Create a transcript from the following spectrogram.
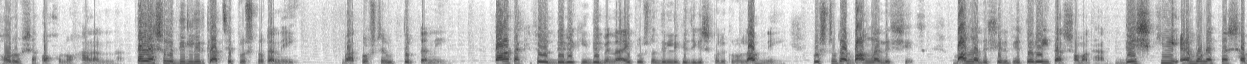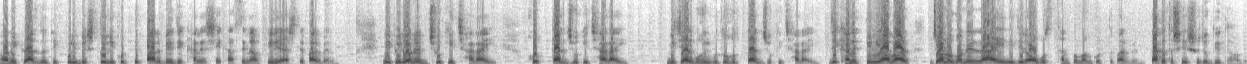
ভরসা কখনো হারান না। তাই আসলে দিল্লির কাছে প্রশ্নটা নেই, বা প্রশ্নের উত্তরটা নেই। তারা তাকে ফেরত দেবে কি দেবে না, এই প্রশ্ন দিল্লিকে জিজ্ঞেস করে কোনো লাভ নেই। প্রশ্নটা বাংলাদেশের বাংলাদেশের ভেতরেই তার সমাধান। দেশ কি এমন একটা স্বাভাবিক রাজনৈতিক পরিবেশ তৈরি করতে পারবে যেখানে শেখ হাসিনা ফিরে আসতে পারবেন? নিপীড়নের ঝুঁকি ছাড়াই, হত্যার ঝুঁকি ছাড়াই বিচার বহির্ভূত হত্যার ঝুঁকি ছাড়াই, যেখানে তিনি আবার জনগণের রায়ে নিজের অবস্থান প্রমাণ করতে পারবেন, তাকে তো সেই সুযোগ দিতে হবে।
